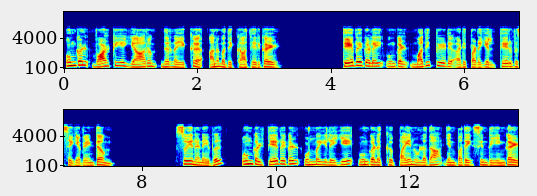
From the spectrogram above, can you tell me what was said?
உங்கள் வாழ்க்கையை யாரும் நிர்ணயிக்க அனுமதிக்காதீர்கள். தேவைகளை உங்கள் மதிப்பீடு அடிப்படையில் தேர்வு செய்ய வேண்டும். சுயநினைவு உங்கள் தேவைகள் உண்மையிலேயே உங்களுக்கு பயனுள்ளதா என்பதை சிந்தியுங்கள்.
